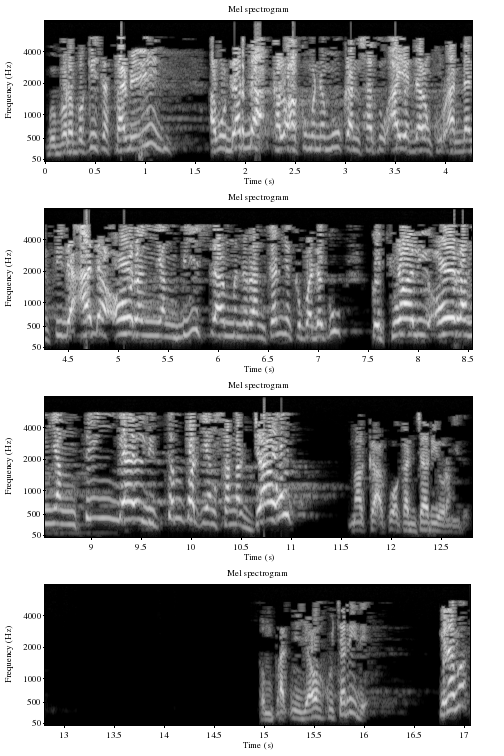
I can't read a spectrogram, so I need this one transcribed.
Beberapa kisah tabi'in Abu Darda, kalau aku menemukan satu ayat dalam Quran dan tidak ada orang yang bisa menerangkannya kepadaku kecuali orang yang tinggal di tempat yang sangat jauh, maka aku akan cari orang itu. Tempatnya jauh aku cari dia. Kenapa?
